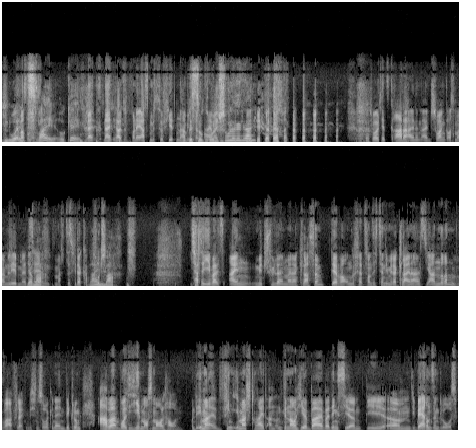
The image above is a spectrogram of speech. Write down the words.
Nur in zwei, okay. Nein, nein, also von der ersten bis zur vierten habe ich. bist zur Grundschule gegangen? Ich wollte jetzt gerade einen, einen Schwank aus meinem Leben erzählen mach. und macht es wieder Nein, kaputt. mach. ich hatte jeweils einen Mitschüler in meiner Klasse, der war ungefähr 20 Zentimeter kleiner als die anderen, war vielleicht ein bisschen zurück in der Entwicklung, aber wollte jedem aufs Maul hauen. Und immer, äh, fing immer Streit an. Und genau hier bei, bei Dings hier, die, ähm, die Bären sind los.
